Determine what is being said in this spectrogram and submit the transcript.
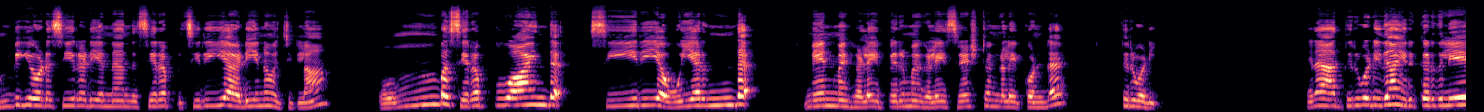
அம்பிகையோட சீரடி என்ன? அந்த சிறப்பு சிறிய அடின்னு வச்சுக்கலாம். ரொம்ப சிறப்பு வாய்ந்த சீரிய உயர்ந்த மேன்மைகளை பெருமைகளை சிரேஷ்டங்களை கொண்ட திருவடி. ஏன்னா திருவடி தான் இருக்கிறதுலையே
